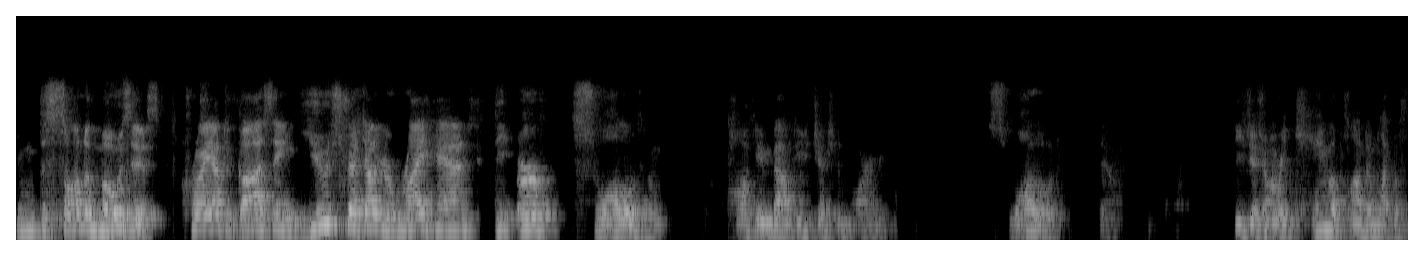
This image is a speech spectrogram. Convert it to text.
the Song of Moses crying out to God, saying, You stretch out your right hand, the earth swallowed them. Talking about the Egyptian army. Swallowed them. The Egyptian army came upon them like a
